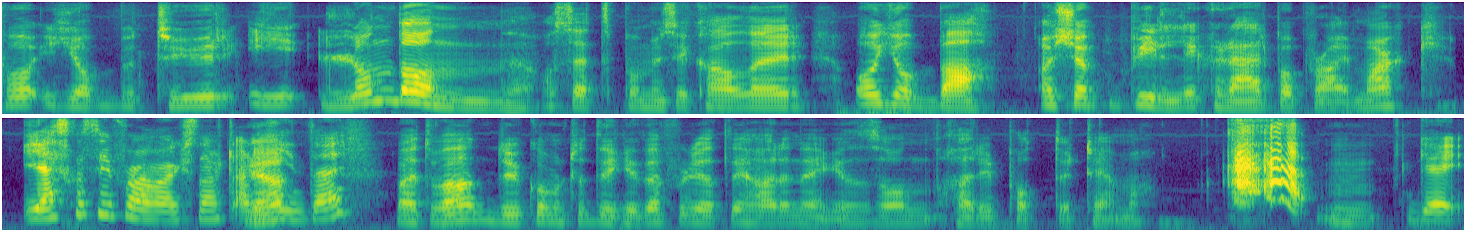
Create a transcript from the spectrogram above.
på jobbtur i London og sett på musikaler og jobba. Og kjøpt billige klær på Primark. Jeg skal si Primark snart. Er det Ja. fint der? Vet du hva? Du kommer til å digge det fordi at de har en egen sånn Harry Potter-tema. Mm, Gøy.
